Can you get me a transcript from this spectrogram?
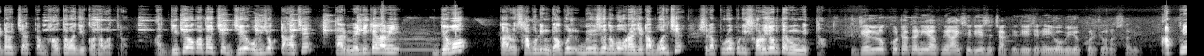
এটা হচ্ছে একটা ভাওতাবাজির কথাবার্তা। আর দ্বিতীয় কথা হচ্ছে যে অভিযোগটা আছে তার মেডিকেল আমি দেব কারণ সাপোর্টিং ডকুমেন্টসও দেবো ওরা যেটা বলছে সেটা পুরোপুরি ষড়যন্ত্র এবং মিথ্যা। দেড় লক্ষ টাকা নিয়ে আপনি আইসিডিএস এ চাকরি দিয়েছেন এই অভিযোগ করেছে ওনার স্বামী। আপনি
